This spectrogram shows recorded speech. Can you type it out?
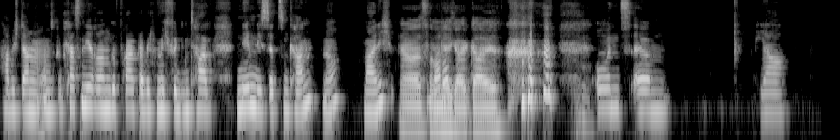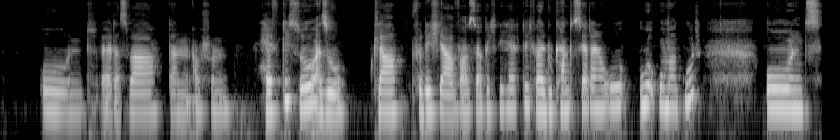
habe ich dann unsere Klassenlehrerin gefragt, ob ich mich für den Tag neben dich setzen kann, ne? Meine ich. Ja, das War war das? mega geil. Und ähm, ja, Und äh, das war dann auch schon heftig so. Also klar, für dich ja war es ja richtig heftig, weil du kanntest ja deine Ur Uroma gut. Und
